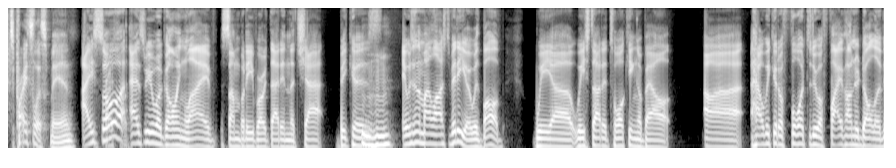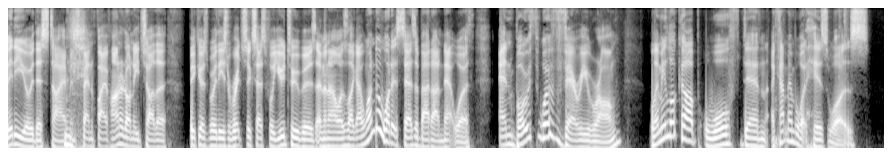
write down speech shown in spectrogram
It's priceless, man. I saw Priceless. as we were going live, somebody wrote that in the chat because Mhm. it was in my last video with Bob. We uh we started talking about uh how we could afford to do a five hundred dollar video this time and spend five hundred on each other because we're these rich, successful YouTubers. And then I was like, I wonder what it says about our net worth. And both were very wrong. Let me look up Wolf Den. I can't remember what his was.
